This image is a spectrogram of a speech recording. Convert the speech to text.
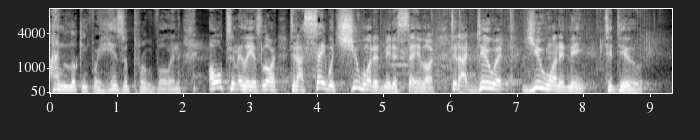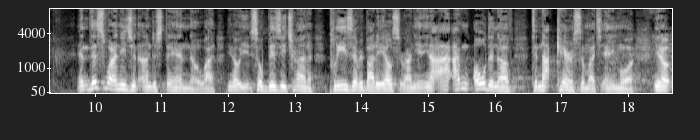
I'm looking for His approval. And ultimately, it's Lord, did I say what you wanted me to say, Lord? Did I do what you wanted me to do? And this is what I need you to understand, though. Why, you know, you're so busy trying to please everybody else around you. You know, I, I'm old enough to not care so much anymore. You know,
